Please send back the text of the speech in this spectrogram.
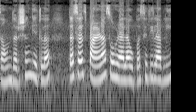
जाऊन दर्शन घेतलं. तसंच पाळणा सोहळ्याला उपस्थिती लावली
